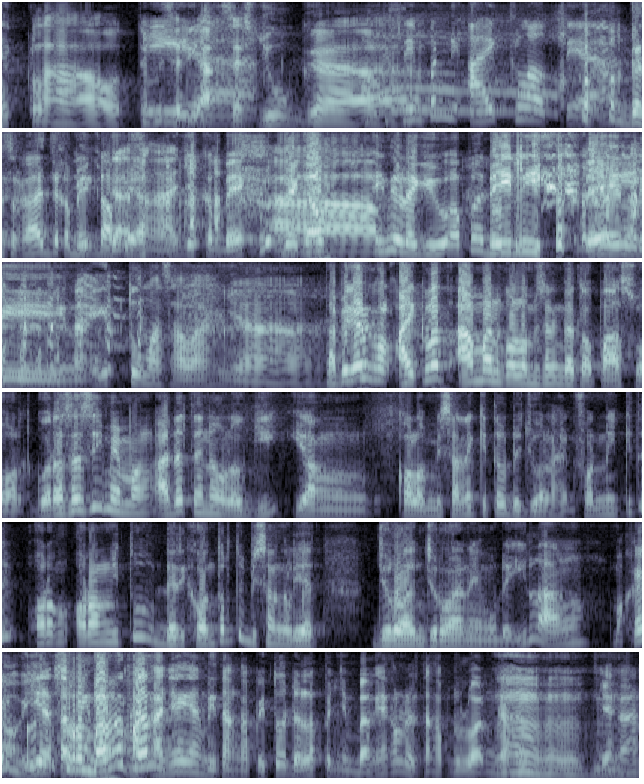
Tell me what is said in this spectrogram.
iCloud yang bisa Iya. diakses juga. Simpen di iCloud ya. Gak sengaja ke backup Nggak ya. sengaja ke backup. Backup ini lagi apa daily. daily. Nah, itu masalahnya. Tapi kan kalau iCloud aman kalau misalnya nggak tahu password. Gua rasa sih memang ada teknologi yang kalau misalnya kita udah jual handphone nih, kita orang-orang itu dari counter tuh bisa ngelihat jeroan-jeroan yang udah hilang. Makanya Oh, iya, serem banget kan. Makanya yang ditangkap itu adalah penyebarnya kan udah ditangkap duluan kan, ya kan?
